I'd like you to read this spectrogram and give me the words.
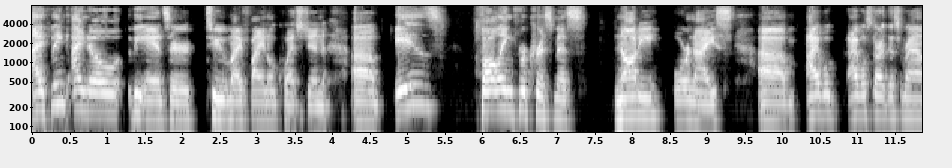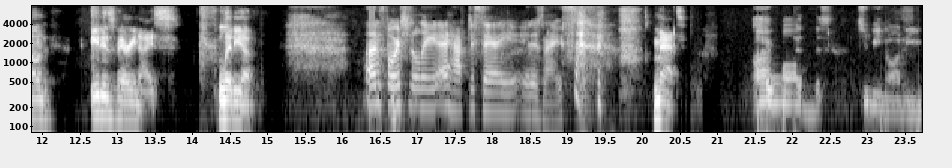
I think I know the answer to my final question. Um, is falling for Christmas naughty or nice? Um, I will I will start this round. It is very nice. Lydia. Unfortunately, I have to say it is nice. Matt. I wanted this to be naughty.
